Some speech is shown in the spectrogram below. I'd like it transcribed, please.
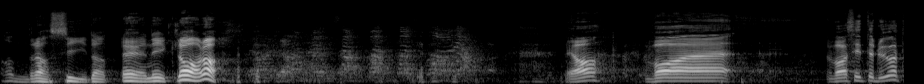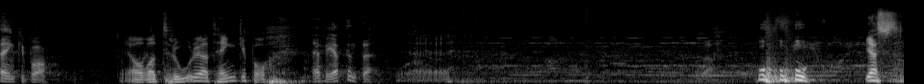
Andra sidan, är ni klara? Ja, vad, vad sitter du och tänker på? Ja, vad tror du jag tänker på? Jag vet inte. Ho, ho, ho. Yes!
